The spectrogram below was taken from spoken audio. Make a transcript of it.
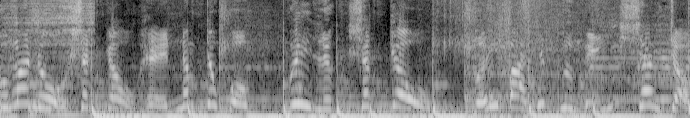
Romano sạch cầu hệ 5 trong 1 uy lực sạch cầu với ba chất hương ý sang trọng.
